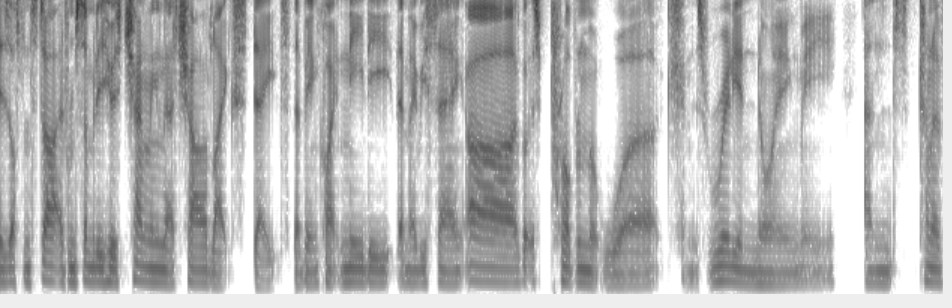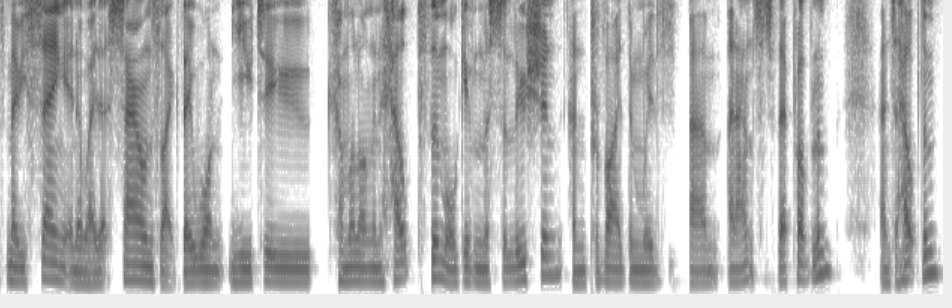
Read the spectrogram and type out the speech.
is often started from somebody who is channeling their childlike state. They're being quite needy. They may be saying, "Oh, I've got this problem at work and it's really annoying me." And kind of maybe saying it in a way that sounds like they want you to come along and help them or give them a solution and provide them with um, an answer to their problem and to help them,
